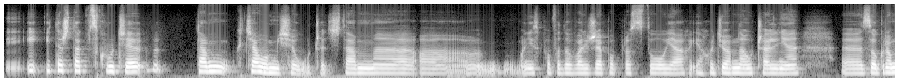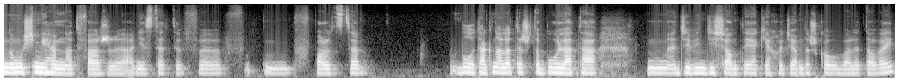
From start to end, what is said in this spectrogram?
I, I też tak w skrócie, tam chciało mi się uczyć. Tam e, oni spowodowali, że ja po prostu, ja, ja chodziłam na uczelnię e, z ogromnym uśmiechem na twarzy, a niestety w, w, w Polsce było tak, no ale też to były lata mm, 90., jak ja chodziłam do szkoły baletowej.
